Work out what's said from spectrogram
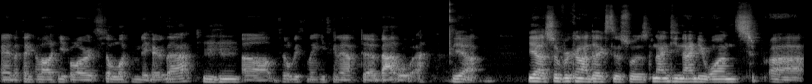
and I think a lot of people are still looking to hear that. hmm Um, so it'll be something he's going to have to battle with. Yeah, yeah. So for context, this was 1991's uh,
